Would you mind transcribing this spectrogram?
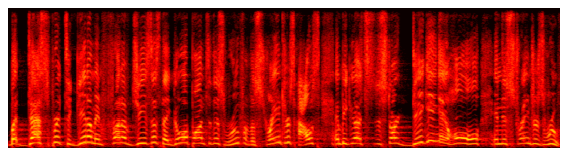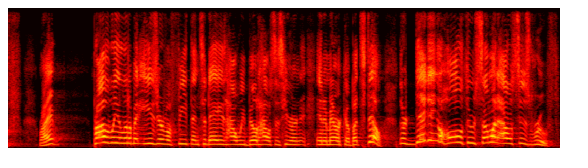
But desperate to get him in front of Jesus, they go up onto this roof of a stranger's house and begin to start digging a hole in this stranger's roof, right? Probably a little bit easier of a feat than today's how we build houses here in, in America, but still, they're digging a hole through someone else's roof.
